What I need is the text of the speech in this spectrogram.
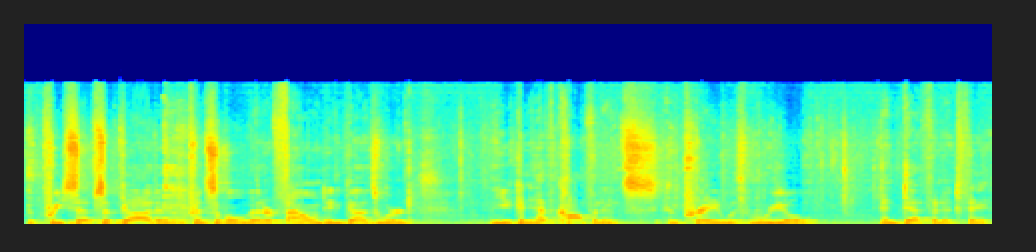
the precepts of God, and the principle that are found in God's Word, you can have confidence and pray with real and definite faith.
